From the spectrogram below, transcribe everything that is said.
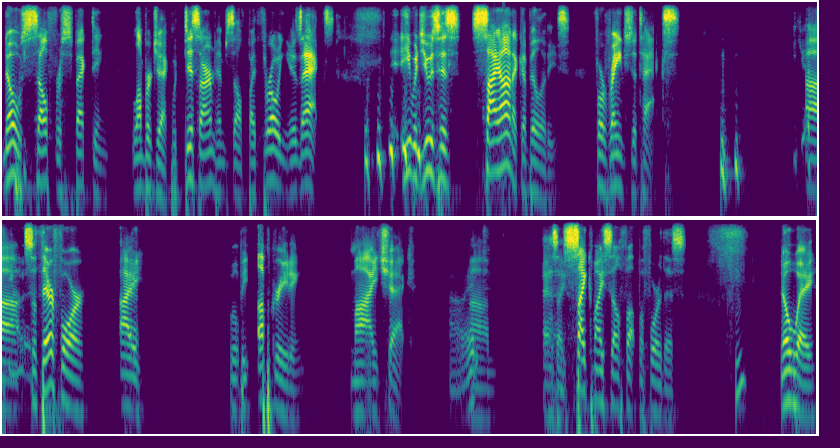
No self-respecting lumberjack would disarm himself by throwing his axe. he would use his psionic abilities for ranged attacks. Yes, Uh, so therefore, I will be upgrading my check All right. um, as I psych myself up before this. Hmm? No way.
